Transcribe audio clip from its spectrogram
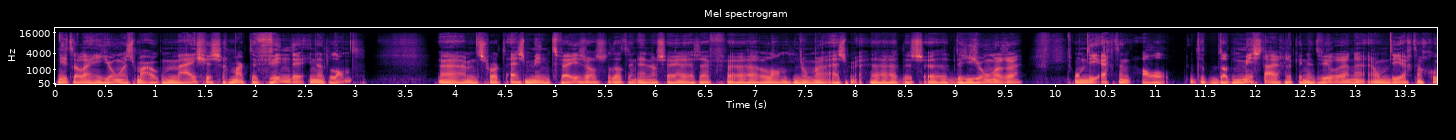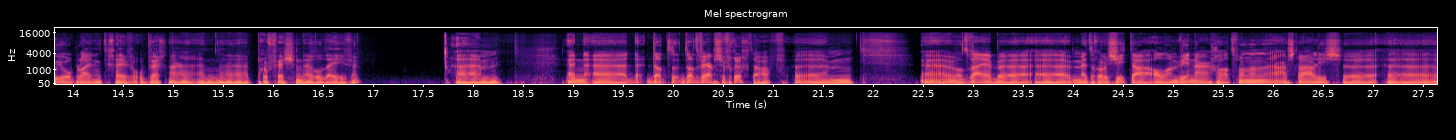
niet alleen jongens, maar ook meisjes zeg maar, te vinden in het land. Um, een soort S-2, zoals we dat in NOC-NSF-land uh, noemen. S, dus de jongeren. Om die echt een, al, dat, dat mist eigenlijk in het wielrennen. Om die echt een goede opleiding te geven op weg naar een professioneel leven. Um, en dat, dat werpt zijn vruchten af. Um, uh, want wij hebben uh, met Rosita al een winnaar gehad van een Australische, uh,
